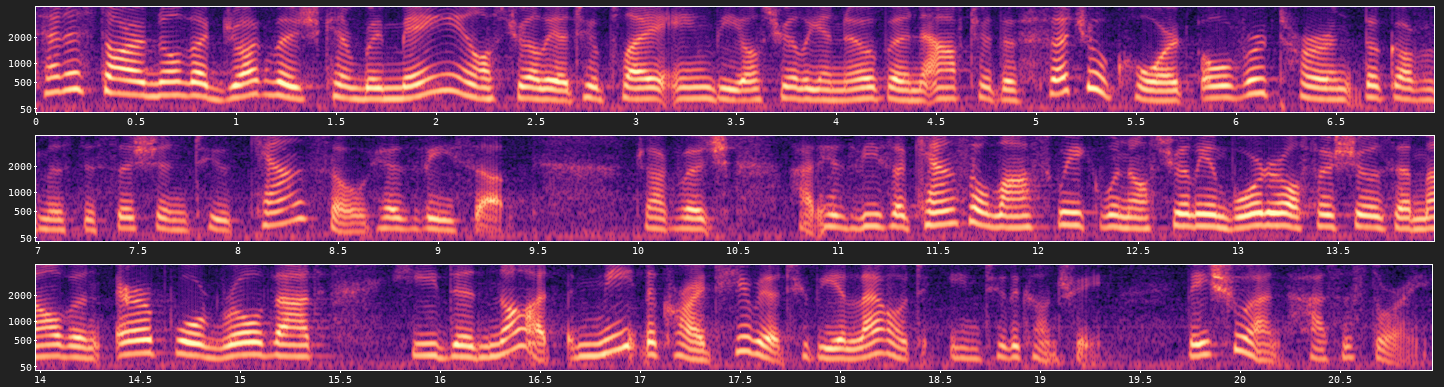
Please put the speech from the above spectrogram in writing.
Tennis star Novak Djokovic can remain in Australia to play in the Australian Open after the federal court overturned the government's decision to cancel his visa. Djokovic had his visa cancelled last week when Australian border officials at Melbourne Airport ruled that he did not meet the criteria to be allowed into the country. Lei Shuran has the story.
